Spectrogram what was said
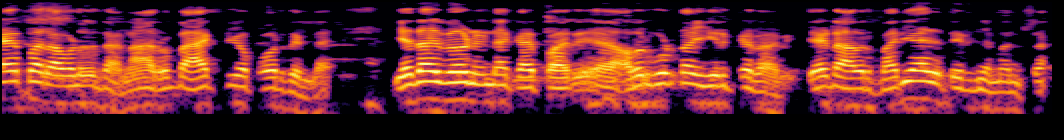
கேட்பார் அவ்வளவுதான். நான் ரொம்ப ஆக்டிவாக போகிறதில்ல ஏதாவது வேணும்னா கேட்பார் அவர் கூட தான் இருக்கிறாரு. ஏன்னா அவர் மரியாதை தெரிஞ்ச மனுஷன்.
